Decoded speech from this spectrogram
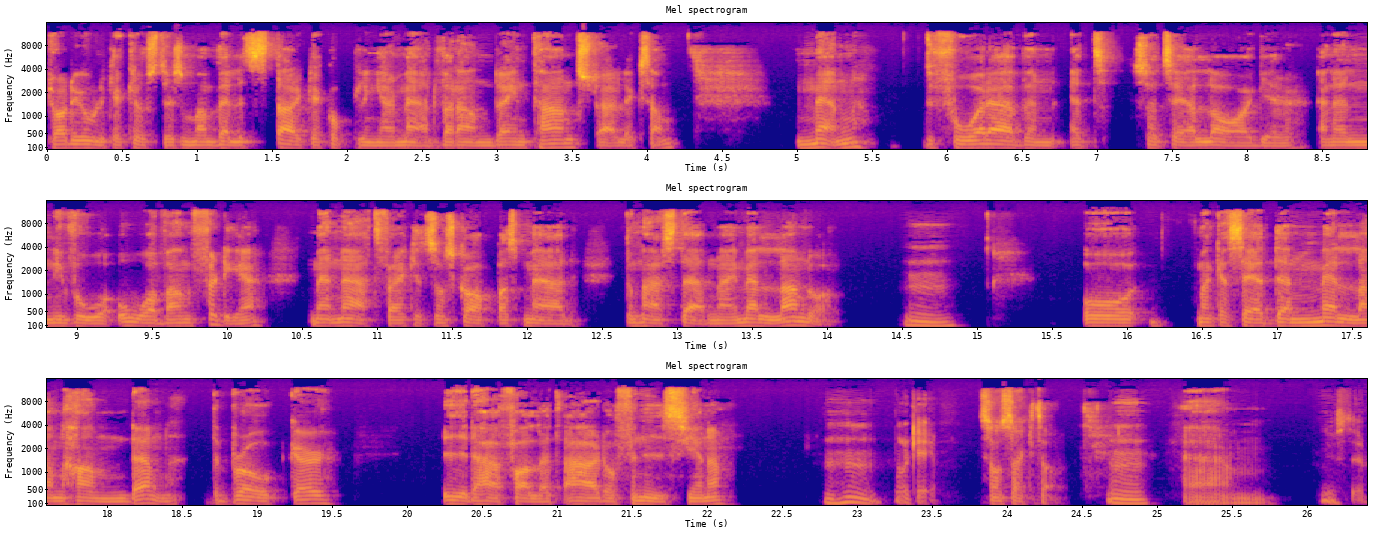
du har du olika kluster som har väldigt starka kopplingar med varandra internt. Där, liksom. Men du får även ett så att säga lager eller en nivå ovanför det med nätverket som skapas med de här städerna emellan. Då. Mm. Och man kan säga att den mellanhanden, the broker, i det här fallet är då fenicierna. Mm, okay. Som sagt mm. um, Just det.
